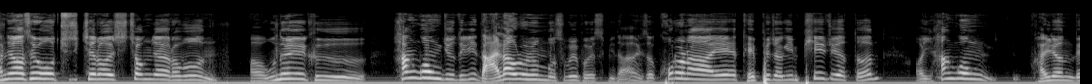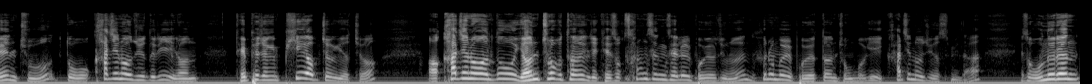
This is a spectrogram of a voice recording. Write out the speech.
안녕하세요 주식채널 시청자 여러분. 어, 오늘 그 항공주들이 날아오르는 모습을 보였습니다. 그래서 코로나의 대표적인 피해주였던 어, 이 항공 관련된 주 또 카지노주들이 이런 대표적인 피해 업종이었죠. 어, 카지노도 연초부터는 이제 계속 상승세를 보여주는 흐름을 보였던 종목이 카지노주였습니다. 그래서 오늘은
